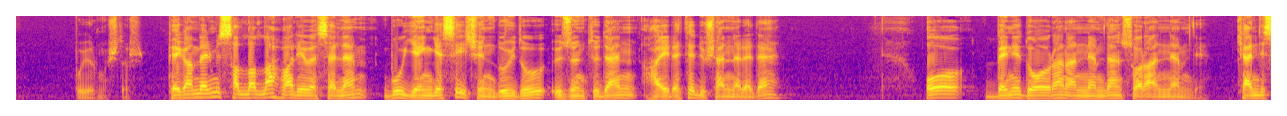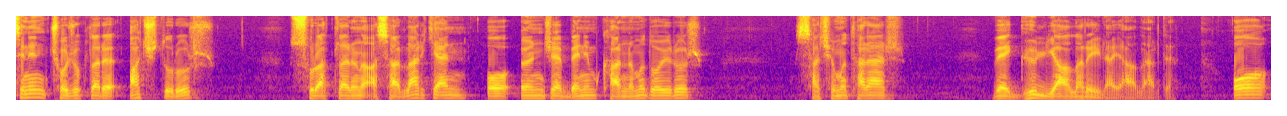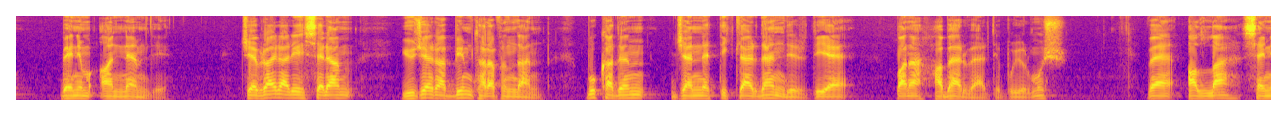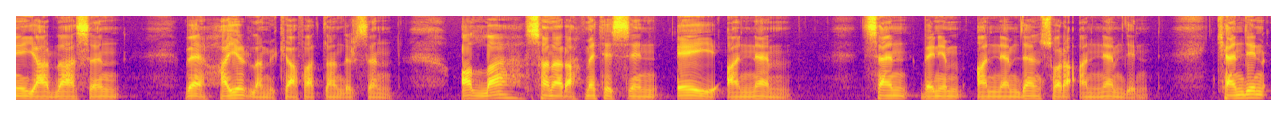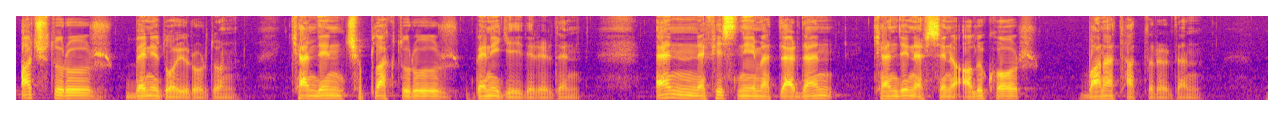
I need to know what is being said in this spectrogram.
buyurmuştur. Peygamberimiz sallallahu aleyhi ve sellem bu yengesi için duyduğu üzüntüden hayrete düşenlere de o beni doğuran annemden sonra annemdi. Kendisinin çocukları aç durur, suratlarını asarlarken o önce benim karnımı doyurur, saçımı tarar ve gül yağlarıyla yağlardı. O benim annemdi. Cebrail aleyhisselam yüce Rabbim tarafından bu kadın cennetliklerdendir diye bana haber verdi buyurmuş ve Allah seni yarlasın ve hayırla mükafatlandırsın. Allah sana rahmet etsin ey annem. Sen benim annemden sonra annemdin. Kendin aç durur, beni doyururdun. Kendin çıplak durur, beni giydirirdin. En nefis nimetlerden kendi nefsini alıkor, bana tattırırdın.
